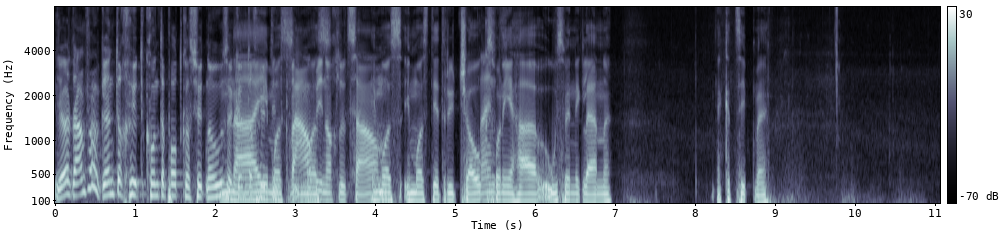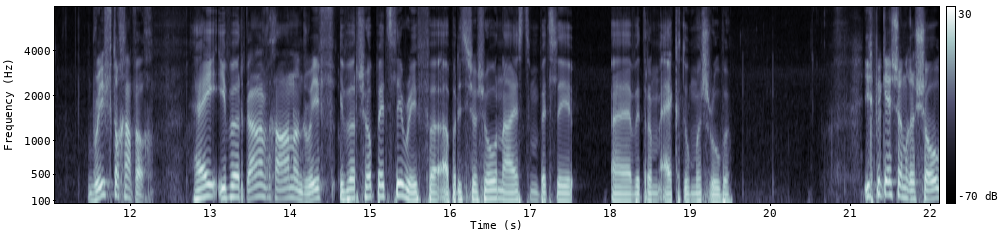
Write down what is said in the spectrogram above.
Ja, in dem Fall, geht doch heute, kommt der Podcast heute noch raus. Nein, ich muss- ich muss- nach Luzern. ich, muss, ich muss die drei Jokes, Nein. die ich habe, auswendig lernen. Ich habe keine Zeit mehr. Riff doch einfach. Hey, ich würde Geh einfach an und riff. ich würd schon ein bisschen riffen, aber es ist ja schon nice, um ein bisschen äh, wieder am Act umzuschrauben. Ich bin gestern an einer Show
